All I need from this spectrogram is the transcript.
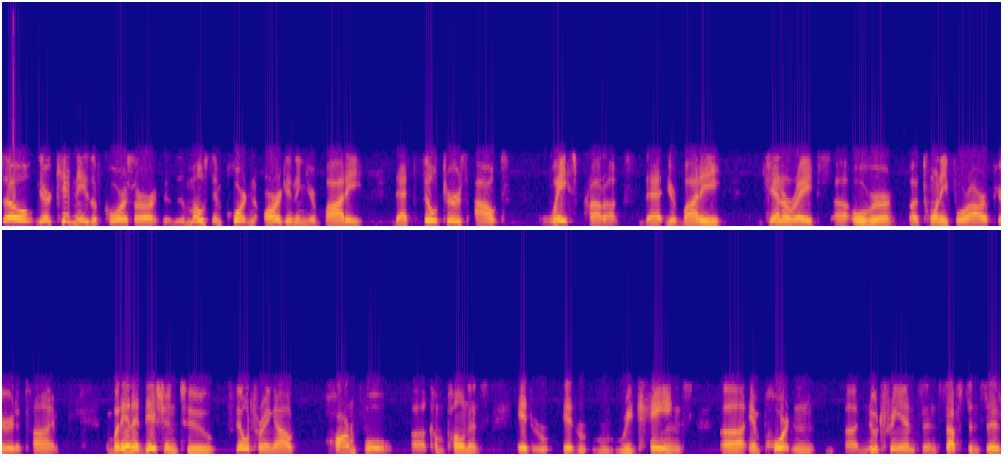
So, your kidneys, of course, are the most important organ in your body that filters out waste products that your body generates uh, over a 24 hour period of time. But in addition to filtering out harmful uh, components, it, it retains uh, important nutrients and substances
